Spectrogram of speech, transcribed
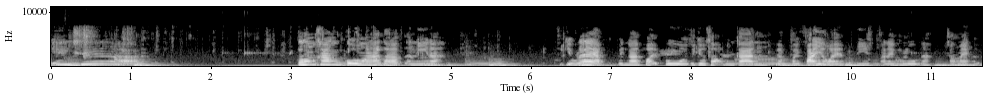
เอยเชื่อก็ค่อนข้างโกงนะสำหรับอันนี้นะ สกิลแรกเป็นการปล่อยปู สกิลสองเป็นการแบบไฟไฟเอาไว้แบบนี้อะไรก็ไม่รู้นะช่างแม่งเถอะ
